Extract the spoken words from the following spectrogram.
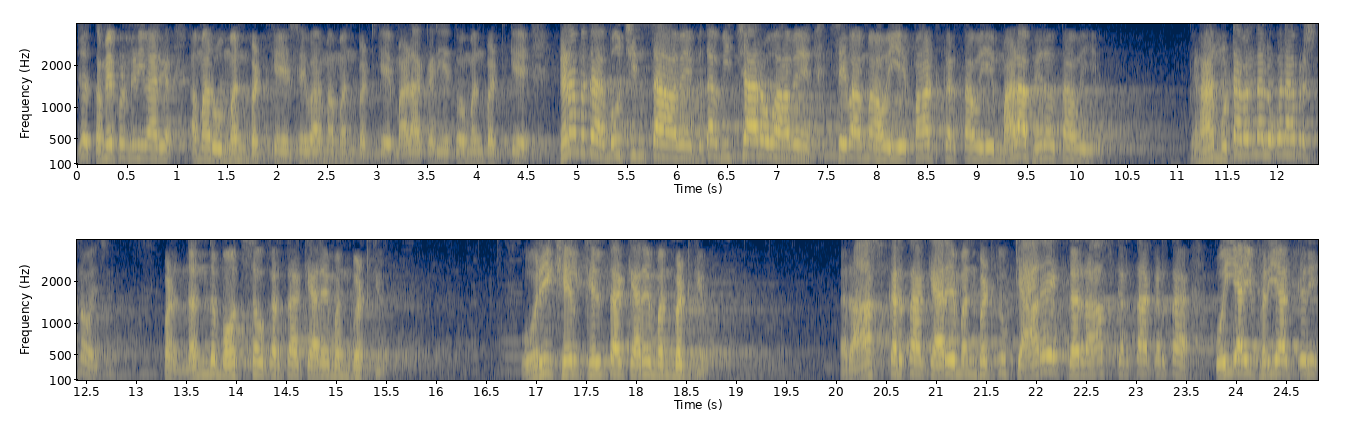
જો તમે પણ ઘણી વાર અમારું મન ભટકે, સેવામાં મન ભટકે, માળા કરીએ તો મન ભટકે. ઘણા બધા બહુ ચિંતા આવે, બધા વિચારો આવે. સેવામાં હોઈએ, પાઠ કરતા હોઈએ, માળા ફેરવતા હોઈએ. ઘણા મોટા ભાગના લોકોના આ પ્રશ્ન હોય છે. પણ નંદ મહોત્સવ કરતા ક્યારે મન ભટક્યું? હોરી ખેલ ખેલતા ક્યારે મન ભટક્યું? રાસ કરતા ક્યારે મન ભટક્યું? ક્યારે રાસ કરતા કરતા કોઈ આવી ફરિયાદ કરી,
